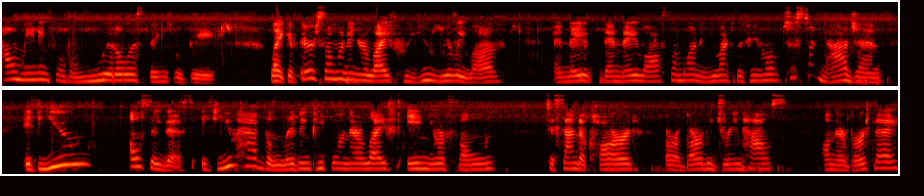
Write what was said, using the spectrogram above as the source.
how meaningful the littlest things would be. Like if there's someone in your life who you really love and they then they lost someone and you went to the funeral, just imagine if you I'll say this, if you have the living people in their life in your phone to send a card or a Barbie dream house on their birthday,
